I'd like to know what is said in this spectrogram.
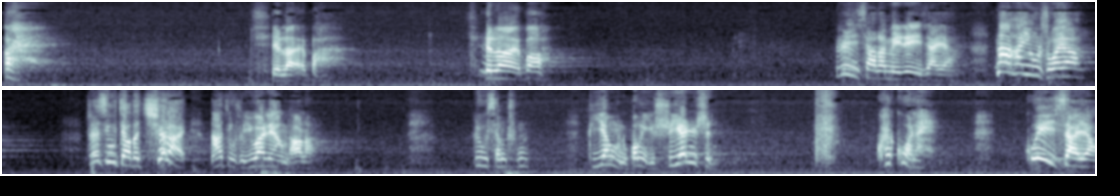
哎。起来吧。起来吧。认下了没认下呀？那还用说呀。这就叫他起来，那就是原谅他了。刘香春给杨文广一使眼神，快过来，跪下呀！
